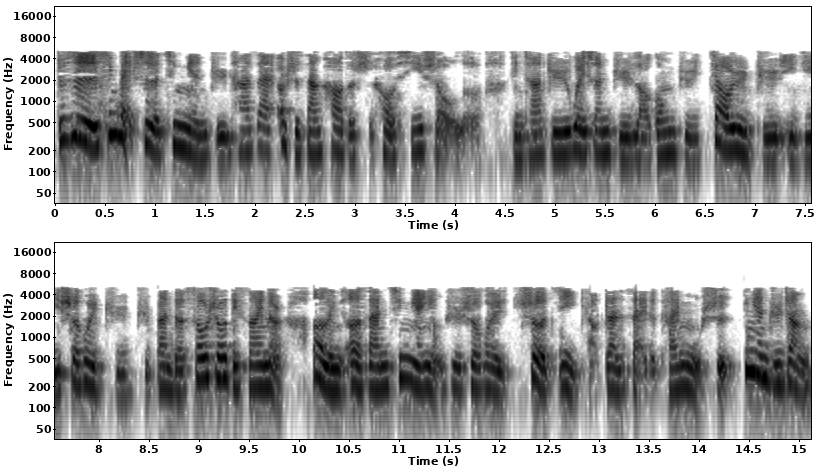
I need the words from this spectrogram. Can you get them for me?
就是新北市的青年局，他在二十三号的时候，吸收了警察局、卫生局、劳工局、教育局以及社会局举办的 Social Designer 二零二三青年永续社会设计挑战赛的开幕式，青年局长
